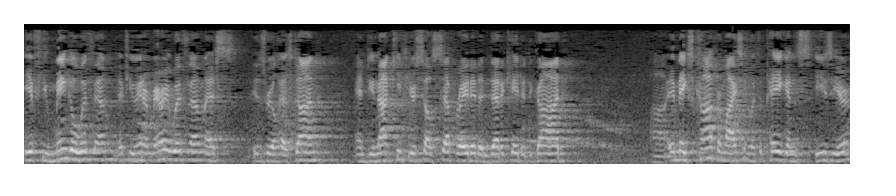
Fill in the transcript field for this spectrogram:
if you mingle with them, if you intermarry with them, as Israel has done, and do not keep yourself separated and dedicated to God, uh, it makes compromising with the pagans easier,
